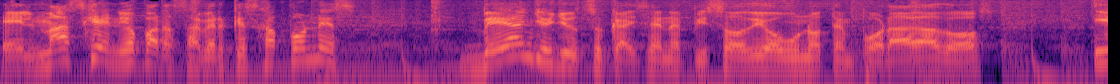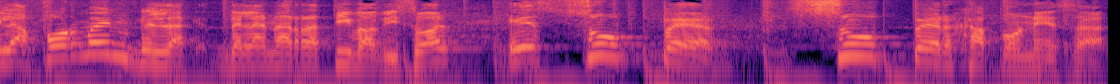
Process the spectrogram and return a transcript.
el más genio para saber que es japonés. Vean Jujutsu Kaisen episodio 1, temporada 2. Y la forma en la- de la narrativa visual es súper, súper japonesa.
